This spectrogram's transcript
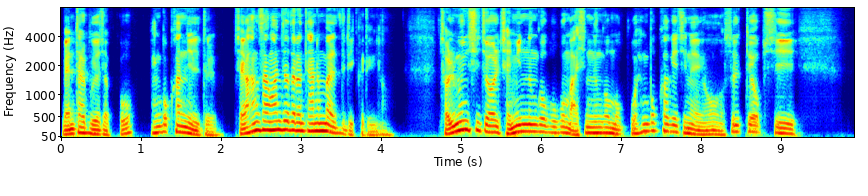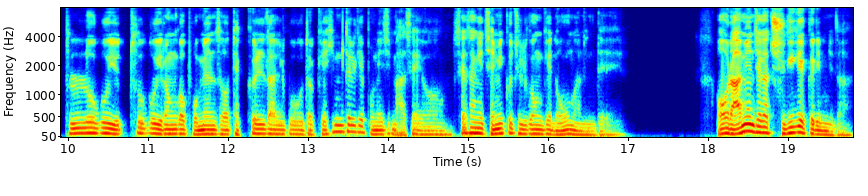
멘탈 부여잡고 행복한 일들. 제가 항상 환자들한테 하는 말들이 있거든요. 젊은 시절 재밌는 거 보고 맛있는 거 먹고 행복하게 지내요. 쓸데없이 블로그, 유튜브 이런 거 보면서 댓글 달고 이렇게 힘들게 보내지 마세요. 세상에 재밌고 즐거운 게 너무 많은데. 어, 라면 제가 죽이게 끓입니다.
